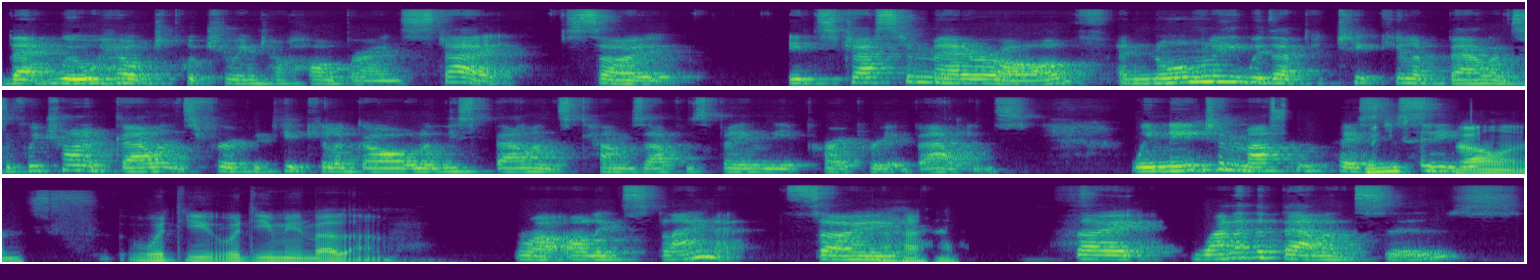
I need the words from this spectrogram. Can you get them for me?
that will help to put you into a whole brain state. So it's just a matter of, and normally with a particular balance, if we're trying to balance for a particular goal and this balance comes up as being the appropriate balance, we need to muscle test. When you say balance, what do you what do you mean by that? Well, I'll explain it. So, so one of the balances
